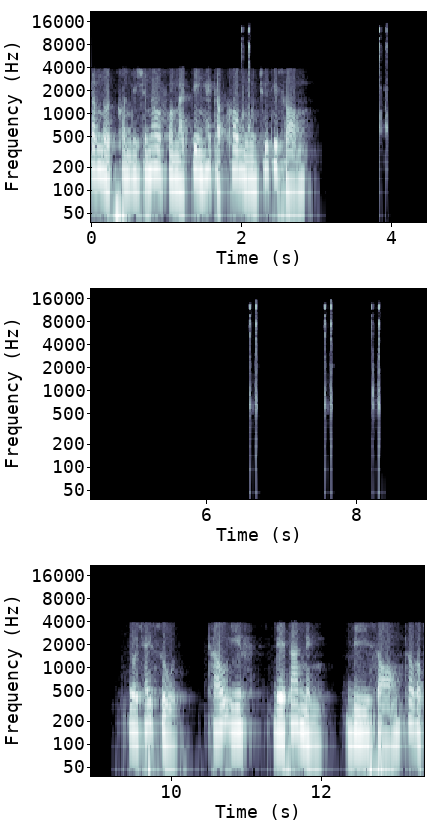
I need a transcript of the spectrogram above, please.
กำหนด conditional formatting ให้กับข้อมูลชุดที่ 2โดยใช้สูตร count if data 1 b 2เท่ากับ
